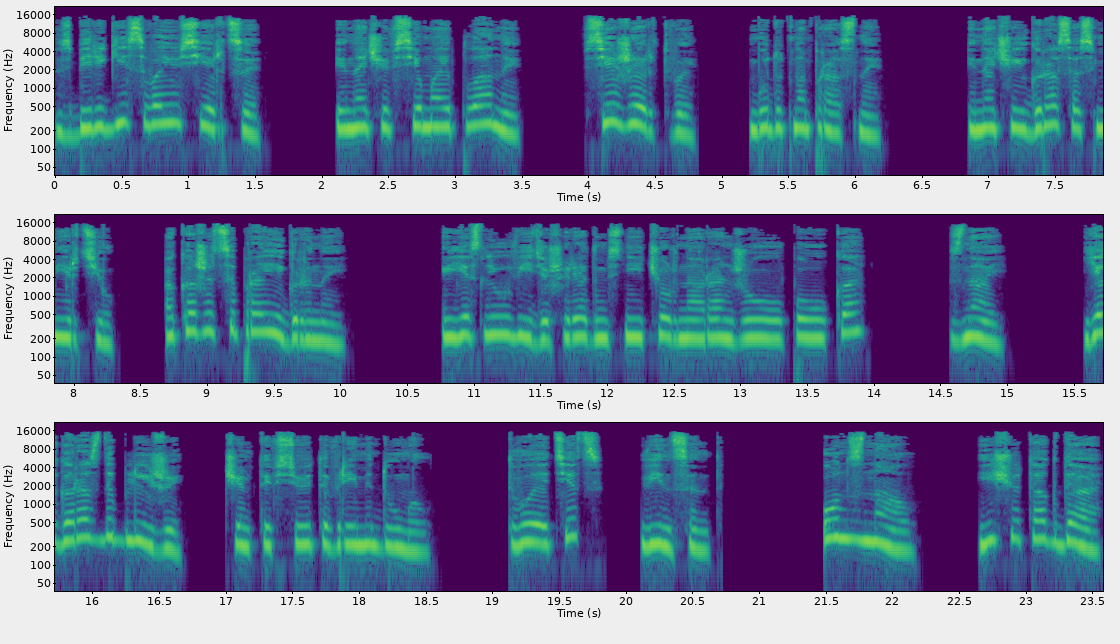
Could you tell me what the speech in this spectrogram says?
сбереги свое сердце, иначе все мои планы, все жертвы будут напрасны. Иначе игра со смертью окажется проигранной. И если увидишь рядом с ней черно-оранжевого паука, знай, я гораздо ближе, чем ты все это время думал. Твой отец, Винсент, он знал, еще тогда,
